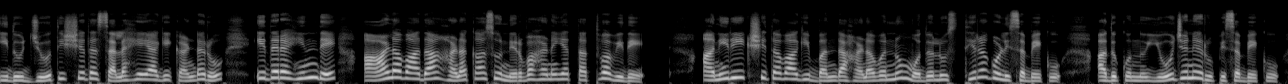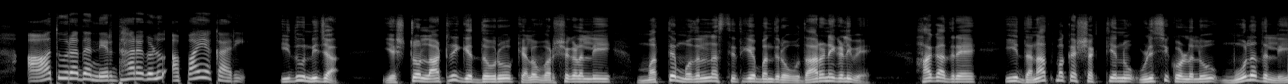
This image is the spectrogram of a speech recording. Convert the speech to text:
ಇದು ಜ್ಯೋತಿಷ್ಯದ ಸಲಹೆಯಾಗಿ ಕಂಡರೂ ಇದರ ಹಿಂದೆ ಆಳವಾದ ಹಣಕಾಸು ನಿರ್ವಹಣೆಯ ತತ್ವವಿದೆ. ಅನಿರೀಕ್ಷಿತವಾಗಿ ಬಂದ ಹಣವನ್ನು ಮೊದಲು ಸ್ಥಿರಗೊಳಿಸಬೇಕು, ಅದಕ್ಕೊಂದು ಯೋಜನೆ ರೂಪಿಸಬೇಕು ಆತುರದ ನಿರ್ಧಾರಗಳು ಅಪಾಯಕಾರಿ. ಇದು ನಿಜ. ಎಷ್ಟೋ ಲಾಟ್ರಿ ಗೆದ್ದವರು ಕೆಲವು ವರ್ಷಗಳಲ್ಲಿ ಮತ್ತೆ ಮೊದಲಿನ ಸ್ಥಿತಿಗೆ ಬಂದಿರೋ ಉದಾಹರಣೆಗಳಿವೆ. ಹಾಗಾದ್ರೆ ಈ ಧನಾತ್ಮಕ ಶಕ್ತಿಯನ್ನು ಉಳಿಸಿಕೊಳ್ಳಲು ಮೂಲದಲ್ಲಿ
